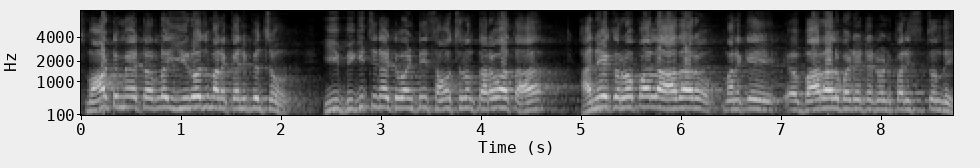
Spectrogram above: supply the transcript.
స్మార్ట్ మీటర్లు ఈ రోజు మనకు కనిపించవు. ఈ బిగించినటువంటి సంవత్సరం తర్వాత అనేక రూపాయల ఆధారం మనకి భారాలు పడేటటువంటి పరిస్థితి ఉంది.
